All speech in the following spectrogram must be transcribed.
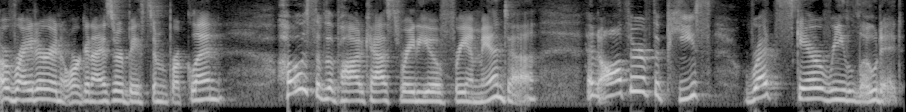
a writer and organizer based in Brooklyn, host of the podcast Radio Free Amanda, and author of the piece Red Scare Reloaded.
